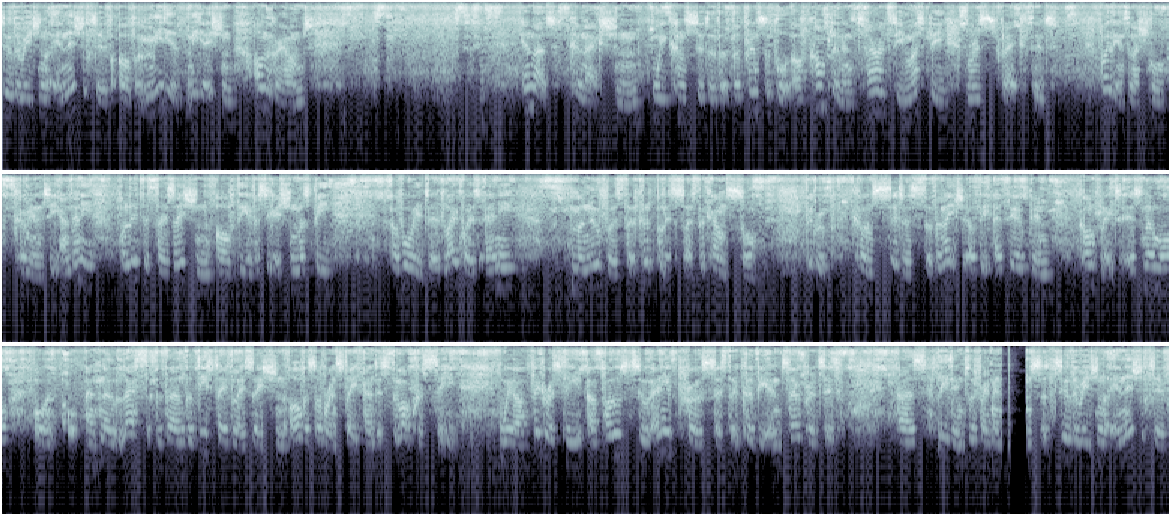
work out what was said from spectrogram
to the regional initiative of media, mediation on the ground. In that connection, we consider that the principle of complementarity must be respected by the international community and any politicization of the investigation must be avoided. Likewise, any maneuvers that could politicize the Council. The group considers that the nature of the Ethiopian conflict is no more or, and no less than the destabilization of a sovereign state and its democracy. We are vigorously opposed to any process that could be interpreted as leading to the fragmentation to the regional initiative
